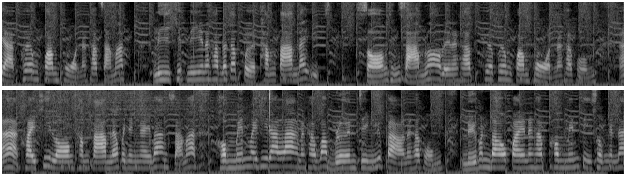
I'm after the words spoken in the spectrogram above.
อยากเพิ่มความโหดนะครับ สามารถรีคลิปนี้นะครับ แล้วก็เปิดทำตามได้อีก 2-3 รอบเลยนะครับ เพื่อเพิ่มความโหดนะครับผมอ่าใครที่ลองทำตามแล้วเป็นยังไงบ้างสามารถคอมเมนต์ไว้ที่ด้านล่างนะครับ ว่าเบิร์นจริงหรือเปล่านะครับผมหรือมันเบาไปนะครับคอมเมนต์ติชมกันได้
